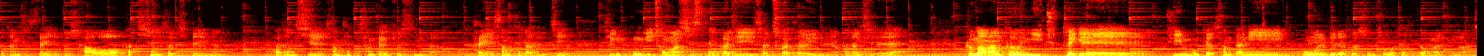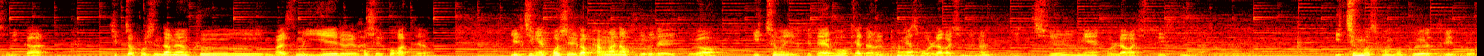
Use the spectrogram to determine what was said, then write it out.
어, 화장실 사이즈도 샤워 파티션이 설치되어 있는 화장실 상태도 상당히 좋습니다. 뭐 타일 상태라든지 지금 공기 정화 시스템까지 설치가 되어 있네요. 화장실에. 그만큼 이 주택의 주인분께서 상당히 공을 들여서 신축을 하셨다고 말씀을 하시니까 직접 보신다면 그 말씀을 이해를 하실 것 같아요. 1층에 거실과 방 하나 구조로 되어 있고요. 2층은 이렇게 내부 계단을 통해서 올라가시면은 2층에 올라가실 수 있습니다. 2층 모습 한번 보여드리도록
